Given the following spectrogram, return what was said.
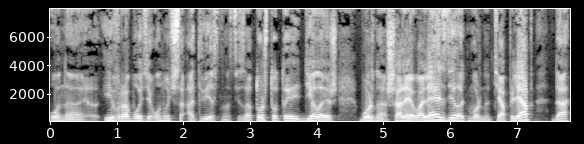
он э, и в работе, он учится ответственности. За то, что ты делаешь, можно шаля-валя сделать, можно тяп-ляп, да,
